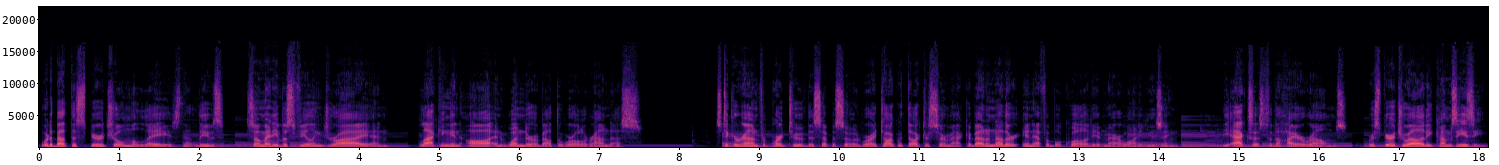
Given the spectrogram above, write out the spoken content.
What about the spiritual malaise that leaves so many of us feeling dry and lacking in awe and wonder about the world around us? Stick around for part two of this episode, where I talk with Dr. Cermak about another ineffable quality of marijuana using the access to the higher realms, where spirituality comes easy,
